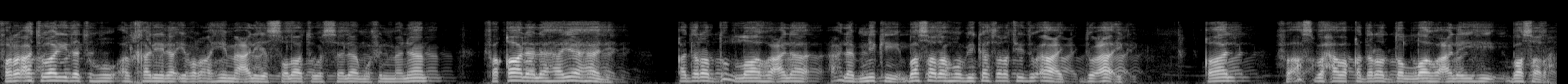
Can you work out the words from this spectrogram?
فرأت والدته الخليل إبراهيم عليه الصلاة والسلام في المنام فقال لها يا هذه قد رد الله على على ابنك بصره بكثرة دعائك, دعائك. قال فأصبح وقد رد الله عليه بصره.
